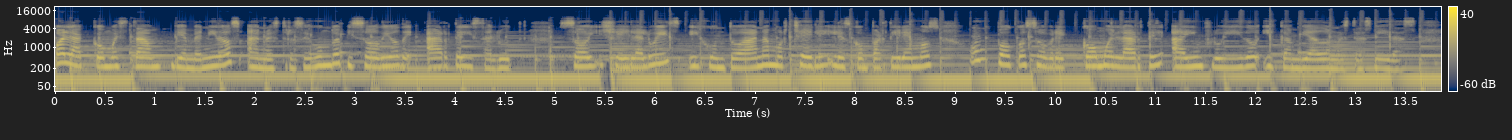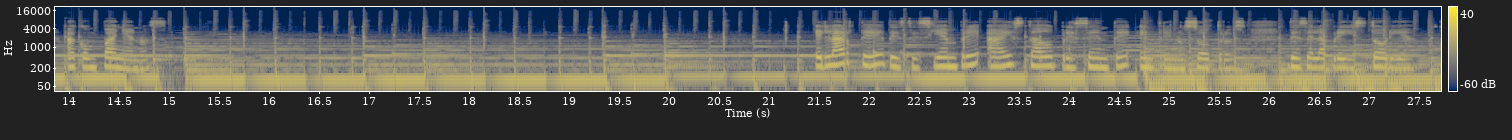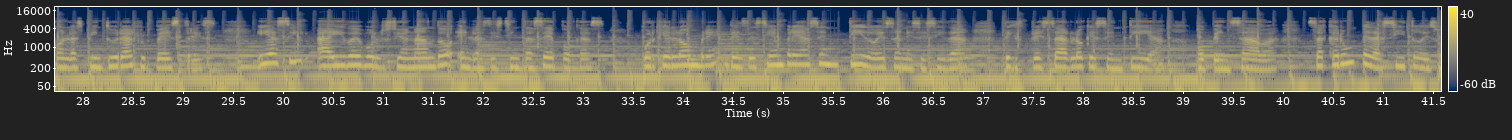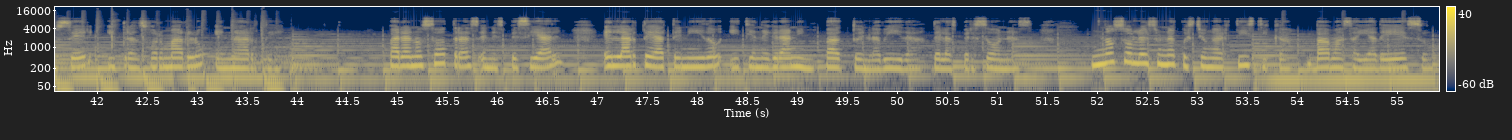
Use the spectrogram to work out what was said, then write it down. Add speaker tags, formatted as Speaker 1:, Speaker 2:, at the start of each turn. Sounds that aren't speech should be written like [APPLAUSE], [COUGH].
Speaker 1: Hola, ¿cómo están? Bienvenidos a nuestro segundo episodio de Arte y Salud. Soy Sheila Luis y junto a Ana Morcelli les compartiremos un poco sobre cómo el arte ha influido y cambiado nuestras vidas. Acompáñanos. El arte desde siempre ha estado presente entre nosotros, desde la prehistoria, con las pinturas rupestres, y así ha ido evolucionando en las distintas épocas, porque el hombre desde siempre ha sentido esa necesidad de expresar lo que sentía o pensaba, sacar un pedacito de su ser y transformarlo en arte. Para nosotras en especial, el arte ha tenido y tiene gran impacto en la vida de las personas. No solo es una cuestión artística, va más allá de eso.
